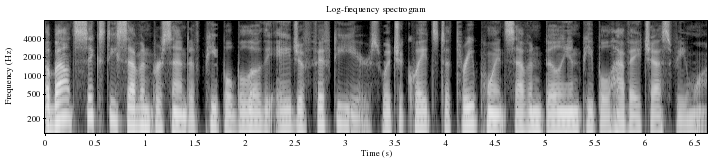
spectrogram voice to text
About 67% of people below the age of 50 years, which equates to 3.7 billion people, have HSV1.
